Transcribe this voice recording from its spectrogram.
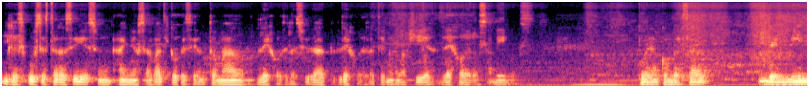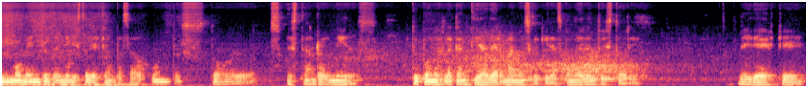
y les gusta estar así, es un año sabático que se han tomado lejos de la ciudad, lejos de la tecnología, lejos de los amigos. Pueden conversar de mil momentos, de mil historias que han pasado juntos, todos están reunidos. Tú pones la cantidad de hermanos que quieras poner en tu historia. La idea es que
